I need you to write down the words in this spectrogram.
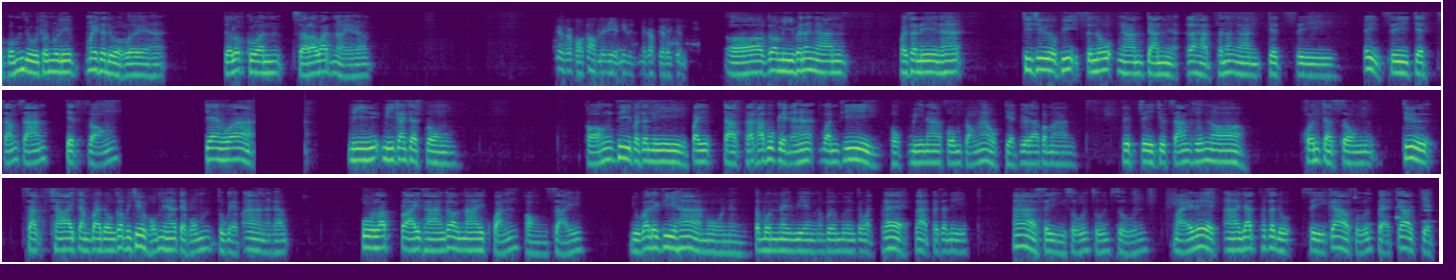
ผมอยู่ชนบุรีไม่สะดวกเลยอะฮะ จะรบกวนสารวัตรหน่อยครับเรื่องขอทราบรายละเอียดนิดนึงนะครับเกิดอะไรขึ้นอ๋อก็มีพนักงานไปรษณีย์นะฮะที่ชื่อพิษณุงามจันทร์เนี่ย รหัสพนักงานเจ็ดสี่เอ้ยสี่เจ็ดสามสามเจ็ดสอง แจ้งว่ามีมีการจัดส่งของที่ไปรษณีย์ไปจากสาขาภูเก็ตนะฮะ วันที่หกมีนาคมสองห้าหกเวลาประมาณสิบสี่จุดสามศูนคนจัดส่งชื่อศักชายจำปาดงก็เป็นชื่อผมเนี่ยฮะ แต่ผมถูกแอบอ้างนะครับ ผู้รับปลายทางก็นายขวัญผ่องใส อยู่บ้านเลขที่ห้าหมู่หนึ่งตำบลในเวียงอำเภอเมืองจังหวัดแพร่รหัสไปรษณีย์ ห้าสี่ศูนย์ศูนย์ศูนย์หมายเลขอายัดพัสดุสี่เก้าศูนย์แปดเก้าเจ็ด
